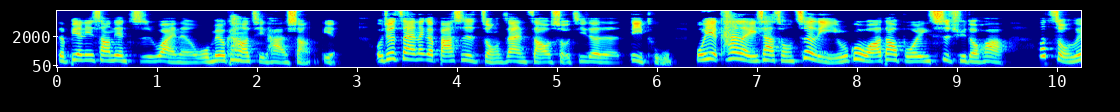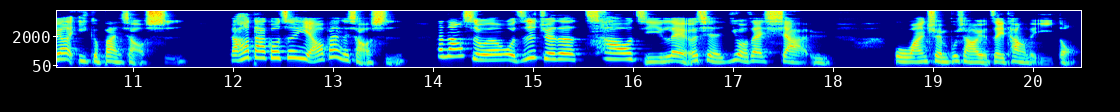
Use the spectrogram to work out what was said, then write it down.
的便利商店之外呢，我没有看到其他的商店。我就在那个巴士总站找手机的地图，我也看了一下，从这里如果我要到柏林市区的话，我走路要一个半小时，然后搭公车也要半个小时。那当时呢，我只是觉得超级累，而且又在下雨，我完全不想要有这一趟的移动。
